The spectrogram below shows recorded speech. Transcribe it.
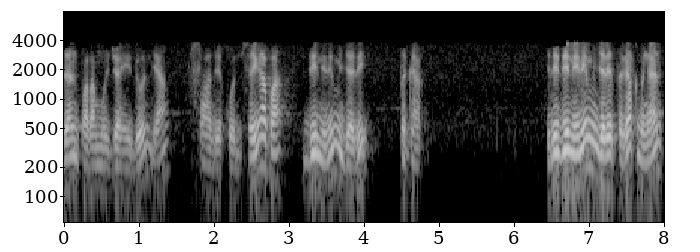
dan para mujahidun yang sadiqun. Sehingga apa? Din ini menjadi tegak. Jadi din ini menjadi tegak dengan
